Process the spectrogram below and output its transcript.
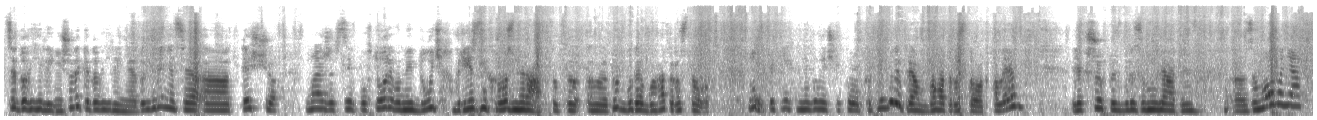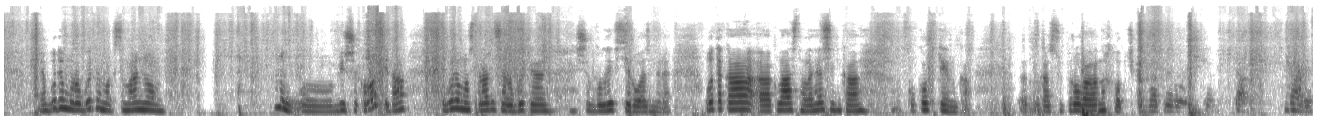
це довгі лінії. Що таке довгі лінії? Довгі лінії це е, те, що майже всі повтори вони йдуть в різних розмірах. Тобто тут буде багато ростовок. Ну, таких невеличких коробках не буде прям багато ростовок, але якщо хтось буде замовляти замовлення, будемо робити максимально ну, е, більше кроки, да? будемо старатися робити, щоб були всі розміри. Ось така е, класна, легесенька ковтинка. Е, Така суперова на хлопчика, два-три рочки. Так, далі.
